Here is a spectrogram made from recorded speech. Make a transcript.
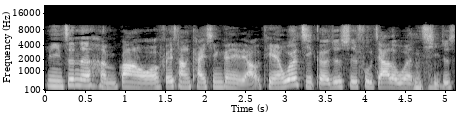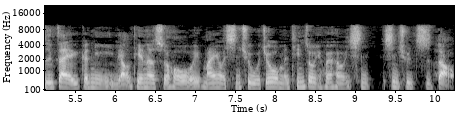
你真的很棒，我非常开心跟你聊天。我有几个就是附加的问题，就是在跟你聊天的时候，我也蛮有兴趣。我觉得我们听众也会很有兴兴趣知道，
